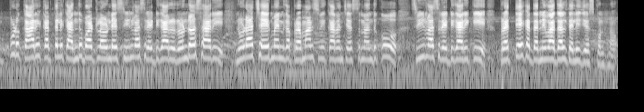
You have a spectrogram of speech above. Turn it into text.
ఎప్పుడు కార్యకర్తలకి అందుబాటులో ఉండే శ్రీనివాసరెడ్డి గారు రెండోసారి నుడా చైర్మన్గా ప్రమాణ స్వీకారం చేస్తున్నందుకు శ్రీనివాసరెడ్డి గారికి ప్రత్యేక ధన్యవాదాలు తెలియజేసుకుంటున్నాం.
